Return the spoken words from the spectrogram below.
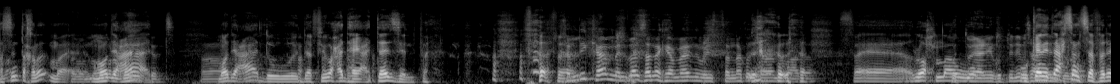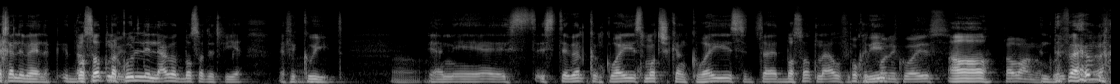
أصل أنت خلاص ماضي عقد. آه. ماضي عقد وده في واحد هيعتزل. ف... خليه يكمل بقى سنه كمان ويستناكوا سنه اللي بعدها فرحنا كنتوا و... يعني مش وكانت أحسن؟ سفرية خلي بالك اتبسطنا. كل اللعيبة اتبسطت فيها في الكويت آه. يعني است- استقبال كان كويس ماتش كان كويس ات- اتبسطنا قوي في بوكيت الكويت ماني كويس آه طبعا أنت. فاهم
